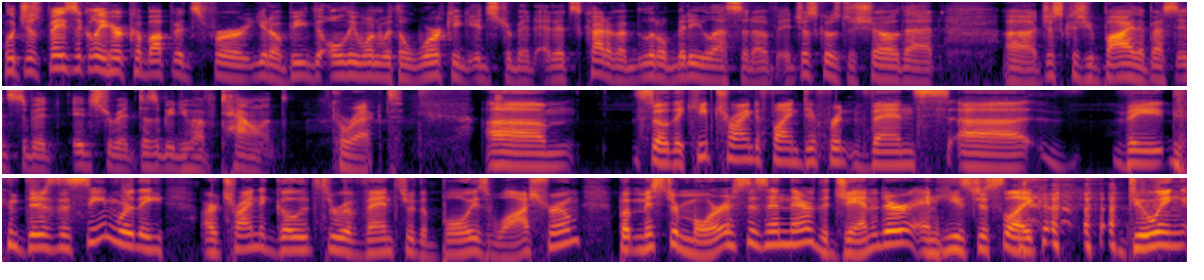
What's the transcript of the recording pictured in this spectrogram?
which is basically her comeuppance for you know being the only one with a working instrument, and it's kind of a little mini lesson of it. Just goes to show that uh, just because you buy the best instrument instrument doesn't mean you have talent. Correct. Um, so they keep trying to find different vents. Uh, they there's the scene where they are trying to go through a vent through the boys' washroom, but Mr. Morris is in there, the janitor, and he's just like doing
